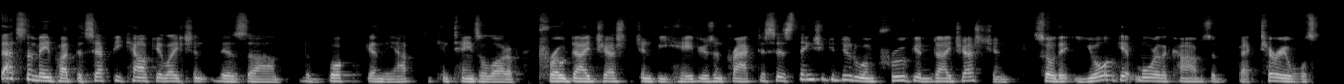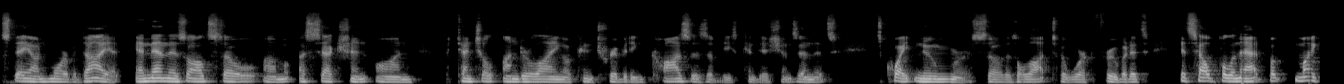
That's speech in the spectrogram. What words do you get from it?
that's the main part. This FP calculation, there's uh, the book and the app contains a lot of pro digestion behaviors and practices, things you can do to improve your digestion so that you'll get more of the carbs. The bacteria will stay on more of a diet. And then there's also um, a section on potential underlying or contributing causes of these conditions. And it's it's quite numerous. So there's a lot to work through, but it's it's helpful in that. But my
